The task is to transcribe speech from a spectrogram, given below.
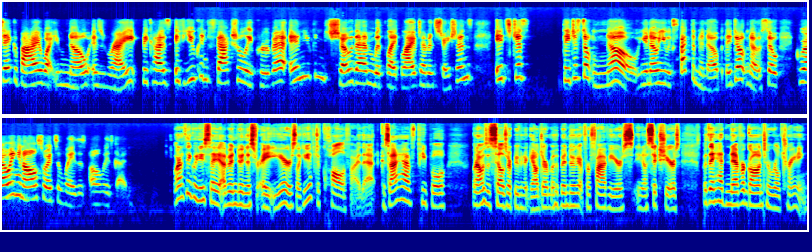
stick by what you know is right because if you can factually prove it and you can show them with like live demonstrations, it's just they just don't know. You know, you expect them to know, but they don't know. So growing in all sorts of ways is always good. Well, I think when you say I've been doing this for eight years, like you have to qualify that because I have people when I was a sales rep, even at Galderma, who've been doing it for five years, you know, six years, but they had never gone to real training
